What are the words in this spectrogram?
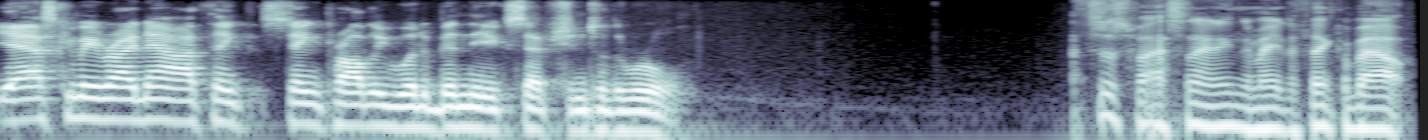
you asking me right now I think Sting probably would have been the exception to the rule. It's just fascinating to me to think about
